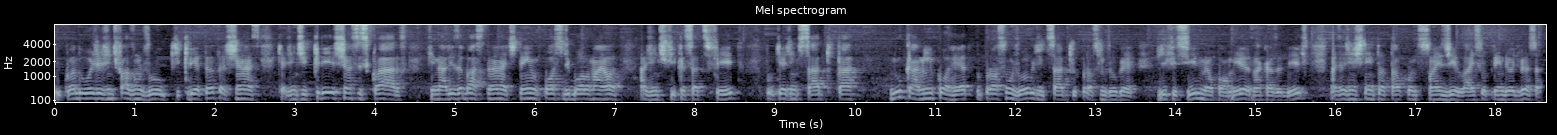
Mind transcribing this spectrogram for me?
E quando hoje a gente faz um jogo que cria tantas chances, que a gente cria chances claras, finaliza bastante, tem um posse de bola maior, a gente fica satisfeito, porque a gente sabe que está no caminho correto para o próximo jogo. A gente sabe que o próximo jogo é difícil, é o Palmeiras, na casa deles, mas a gente tem total condições de ir lá e surpreender o adversário.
